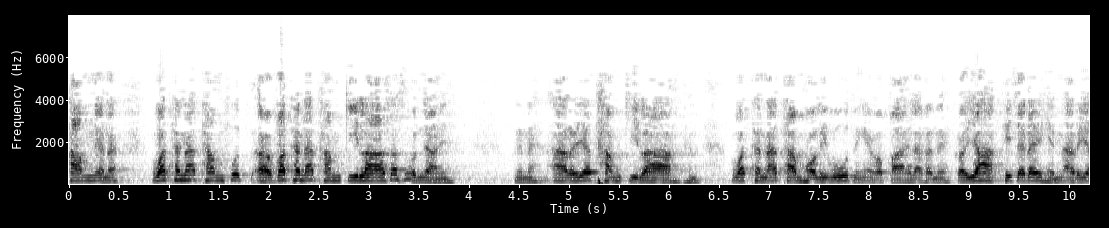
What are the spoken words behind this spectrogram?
ธรรมเนี่ยนะวัฒนธรรมฟุตวัฒนธรรมกีฬาซะส่วนใหญ่เนี่ยนะอารยธรรมกีฬา วัฒนธรรมฮอลลีวูดอย่างเงี้ยก็ไปแล้วคันนี้ก็ยากที่จะได้เห็นอริย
